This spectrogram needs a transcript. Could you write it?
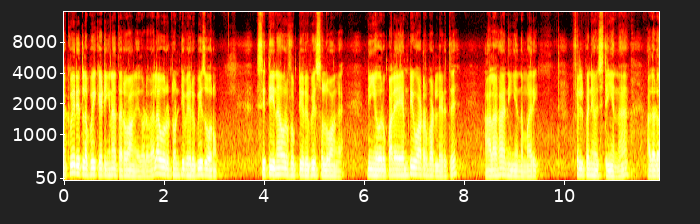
அக்வேரியத்தில் போய் கேட்டிங்கன்னா தருவாங்க. இதோட விலை ஒரு டுவெண்ட்டி ஃபைவ் ருபீஸ் வரும். சிட்டினா ஒரு ஃபிஃப்டி ருபீஸ் சொல்லுவாங்க. நீங்கள் ஒரு பழைய எம்டி வாட்டர் பாட்டில் எடுத்து அழகாக நீங்கள் இந்த மாதிரி ஃபில் பண்ணி வச்சிட்டிங்கன்னா அதோட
